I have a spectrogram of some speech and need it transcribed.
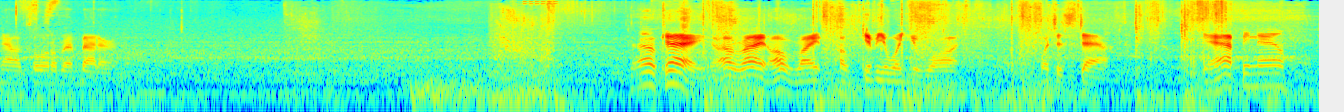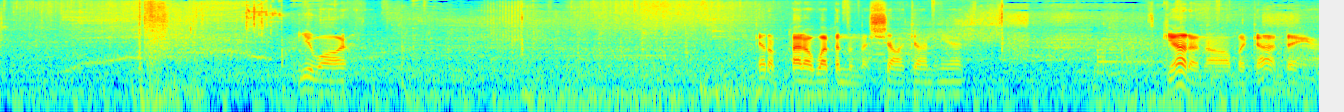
now it's a little bit better. Okay, alright, alright. I'll give you what you want, which is death. You happy now? You are. Got a better weapon than the shotgun here. It's good and all, but goddamn.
